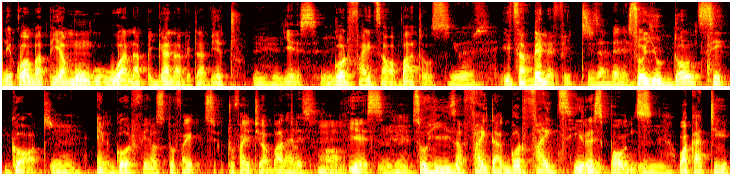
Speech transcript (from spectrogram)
Ni kwamba pia mungu huwa anapigana vita vyetu mm-hmm. yes mm. god fights our battles Yes. it's a benefit It's a benefit. so you don't seek god mm. and god fails to fight, to fight your battles Mm. yes mm-hmm. so he is a fighter god fights he responds mm. wakati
